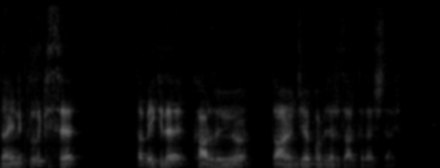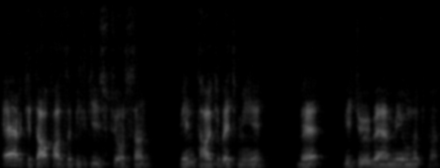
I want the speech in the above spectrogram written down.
dayanıklılık ise tabii ki de kardiyoyu daha önce yapabiliriz arkadaşlar. Eğer ki daha fazla bilgi istiyorsan beni takip etmeyi ve videoyu beğenmeyi unutma.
